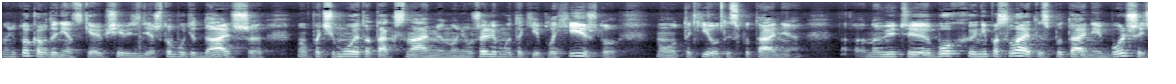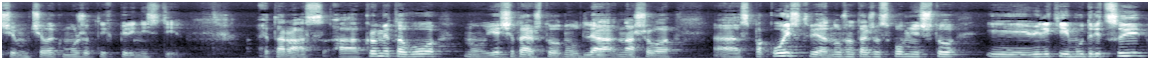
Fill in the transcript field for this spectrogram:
ну не только в Донецке, а вообще везде, что будет дальше, ну почему это так с нами, ну неужели мы такие плохие, что, ну такие вот испытания. Но ведь э, Бог не посылает испытаний больше, чем человек может их перенести. Это раз. А кроме того, ну, я считаю, что ну, для нашего Э, спокойствия. Нужно также вспомнить, что и великие мудрецы,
